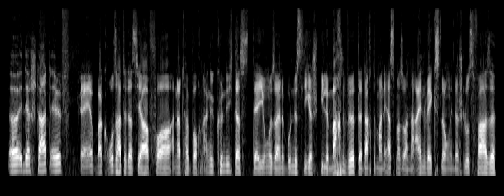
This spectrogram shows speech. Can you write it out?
äh, in der Startelf. Ja, Marc Rose hatte das ja vor anderthalb Wochen angekündigt, dass der Junge seine Bundesligaspiele machen wird. Da dachte man erstmal so an eine Einwechslung in der Schlussphase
